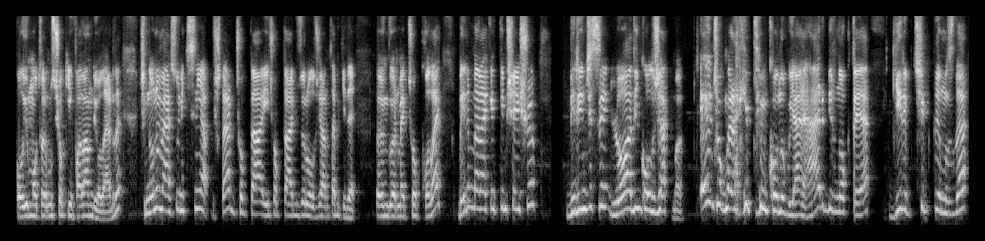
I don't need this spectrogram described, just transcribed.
Oyun motorumuz çok iyi falan diyorlardı. Şimdi onun versiyon ikisini yapmışlar. Çok daha iyi, çok daha güzel olacağını tabii ki de öngörmek çok kolay. Benim merak ettiğim şey şu. Birincisi loading olacak mı? En çok merak ettiğim konu bu. Yani her bir noktaya girip çıktığımızda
